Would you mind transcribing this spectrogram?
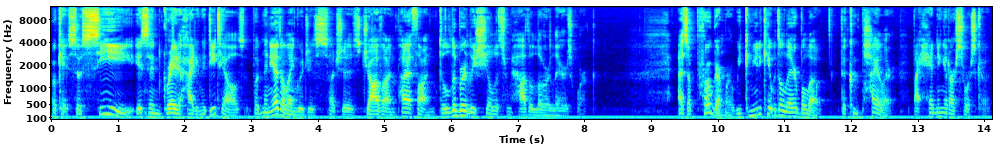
Okay, so C isn't great at hiding the details, but many other languages, such as Java and Python, deliberately shield us from how the lower layers work. As a programmer, we communicate with the layer below, the compiler, by handing it our source code.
